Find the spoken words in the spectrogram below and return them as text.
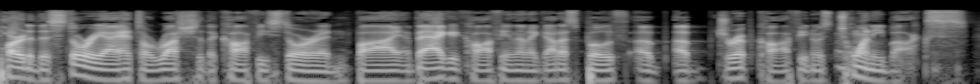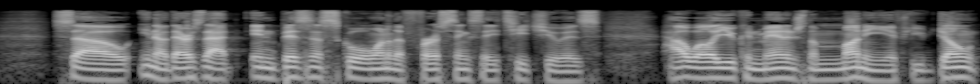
part of the story, I had to rush to the coffee store and buy a bag of coffee, and then I got us both a, a drip coffee, and it was mm. twenty bucks. So you know, there's that in business school. One of the first things they teach you is how well you can manage the money if you don't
